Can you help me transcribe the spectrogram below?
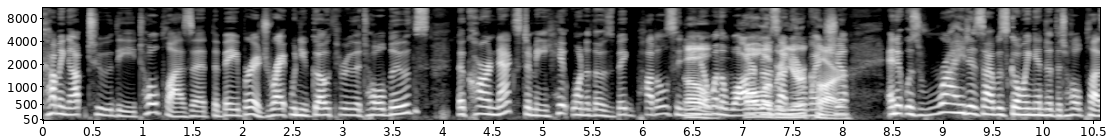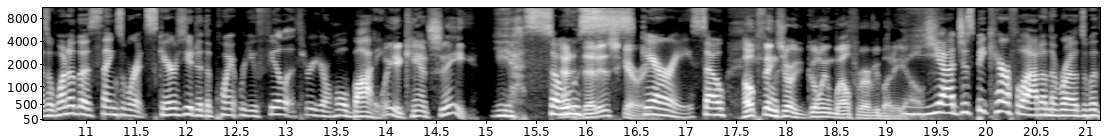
Coming up to the toll plaza at the Bay Bridge, right when you go through the toll booths, the car next to me hit one of those big puddles, and you Oh, know when the water goes on your your windshield. And it was right as I was going into the toll plaza. One of those things where it scares you to the point where you feel it through your whole body. Well, you can't see. Yes, so That- that is scary. Scary. So Hope things are going well for everybody else. yeah, just be careful out on the roads with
